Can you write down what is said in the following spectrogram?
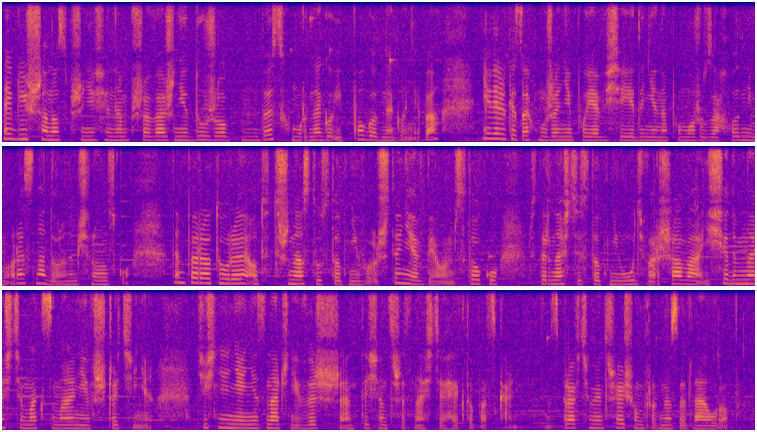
Najbliższa noc przyniesie nam przeważnie dużo bezchmurnego i pogodnego nieba. Niewielkie zachmurzenie pojawi się jedynie na Pomorzu Zachodnim oraz na Dolnym Śląsku. Temperatury od 13 stopni w Olsztynie, w Białymstoku, 14 stopni Łódź, Warszawa i 17 maksymalnie w Szczecinie. Ciśnienie nieznacznie wyższe, 1016 hektopaskali. Sprawdźmy jutrzejszą prognozę dla Europy.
